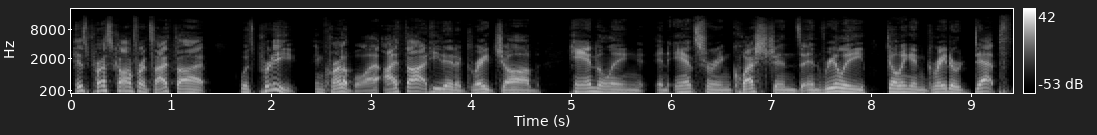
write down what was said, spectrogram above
His press conference, I thought, was pretty incredible. I, I thought he did a great job handling and answering questions and really going in greater depth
